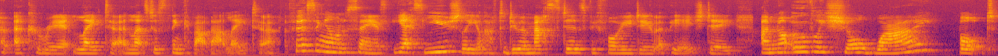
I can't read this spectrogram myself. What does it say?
a career later and let's just think about that later. First thing I want to say is yes usually you'll have to do a master's before you do a PhD. I'm not overly sure why but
